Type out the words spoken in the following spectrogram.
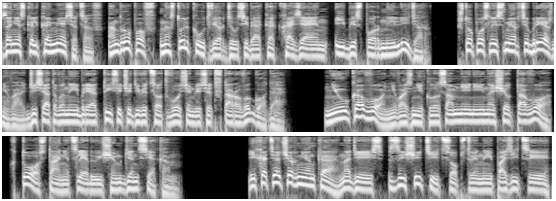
За несколько месяцев Андропов настолько утвердил себя как хозяин и бесспорный лидер, что после смерти Брежнева 10 ноября 1982 года ни у кого не возникло сомнений насчет того, кто станет следующим генсеком. И хотя Черненко, надеясь защитить собственные позиции,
